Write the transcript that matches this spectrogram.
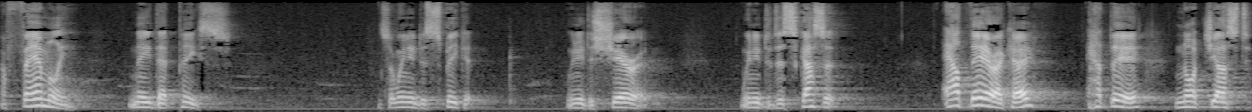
our family need that peace. So we need to speak it. We need to share it. We need to discuss it. Out there, okay? Out there, not just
